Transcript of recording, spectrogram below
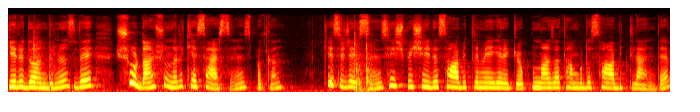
Geri döndünüz ve şuradan şunları kesersiniz. Bakın keseceksiniz. Hiçbir şeyi de sabitlemeye gerek yok. Bunlar zaten burada sabitlendi.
